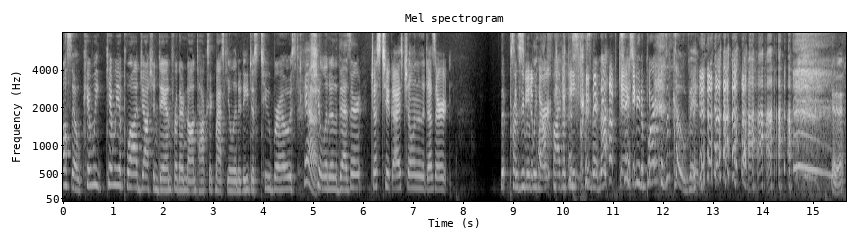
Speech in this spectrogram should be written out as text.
Also, can we can we applaud Josh and Dan for their non-toxic masculinity? Just two bros Yeah. chilling in the desert. Just two guys chilling in the desert. that presumably not five apiece because they're not, not six feet apart because of COVID. anyway,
